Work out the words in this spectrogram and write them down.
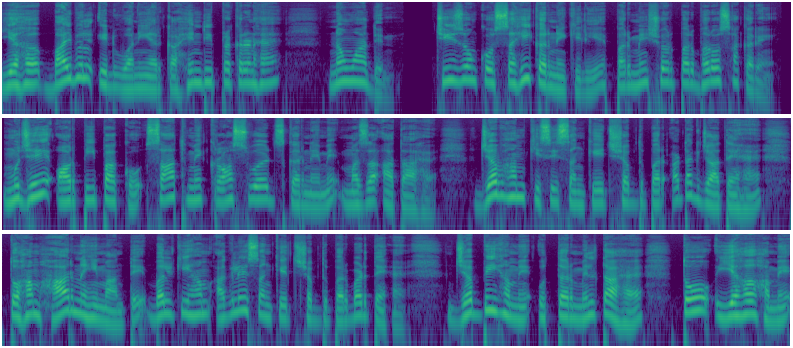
यह बाइबल इन वन ईयर का हिंदी प्रकरण है। नौवा दिन, चीज़ों को सही करने के लिए परमेश्वर पर भरोसा करें। मुझे और पीपा को साथ में क्रॉसवर्ड्स करने में मज़ा आता है। जब हम किसी संकेत शब्द पर अटक जाते हैं तो हम हार नहीं मानते, बल्कि हम अगले संकेत शब्द पर बढ़ते हैं। जब भी हमें उत्तर मिलता है तो यह हमें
